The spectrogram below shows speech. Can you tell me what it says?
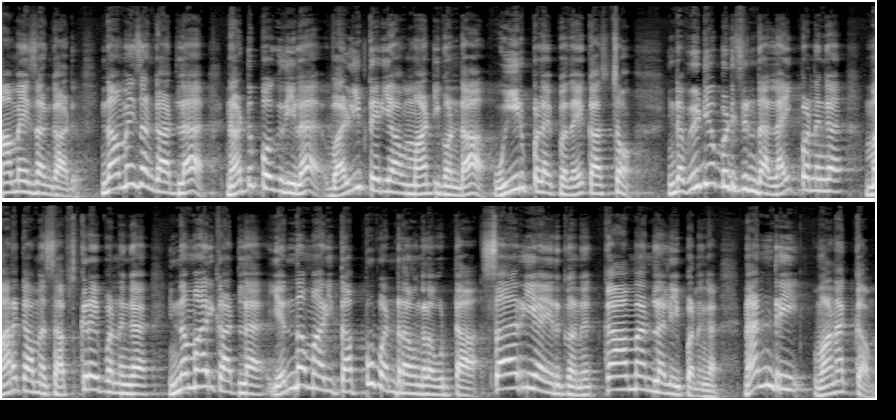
அமேசான் காடு. இந்த அமேசான் காட்டில் நடுப்பகுதியில் வழி தெரியாம மாட்டிக்கொண்டா உயிர் பிழைப்பதே கஷ்டம். இந்த வீடியோ பிடிச்சிருந்தா லைக் பண்ணுங்க மறக்காம சப்ஸ்கிரைப் பண்ணுங்க. இந்த மாதிரி காட்டில் எந்த மாதிரி தப்பு பண்ணுறவங்கள விட்டா சரியா இருக்குன்னு காமெண்ட்ல லீவ் பண்ணுங்க. நன்றி வணக்கம்.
